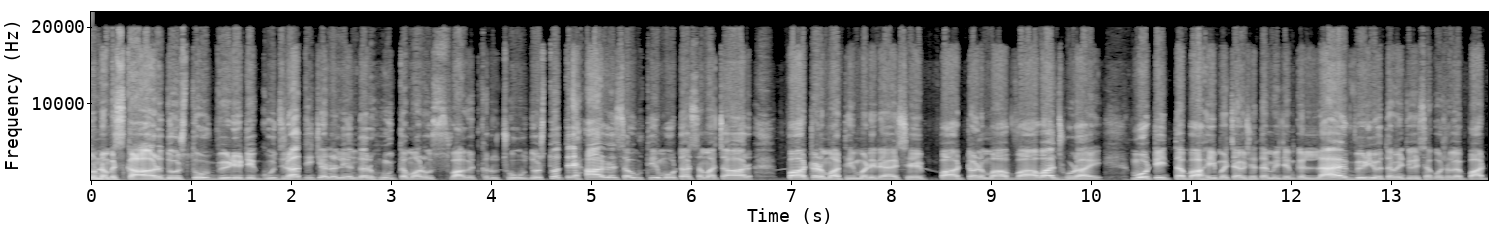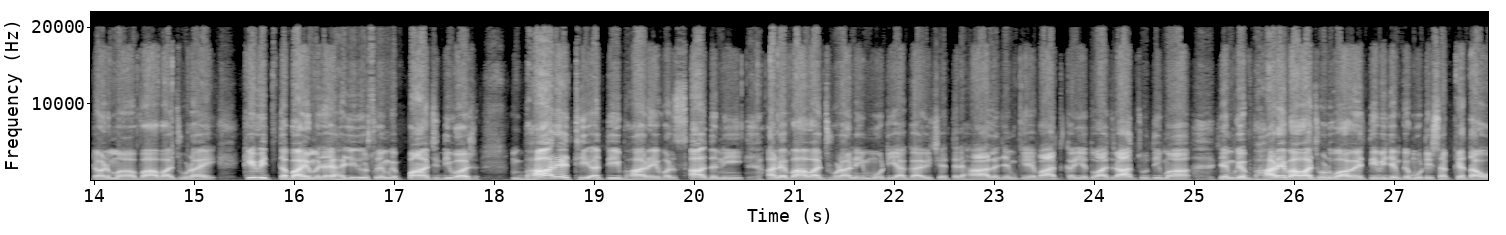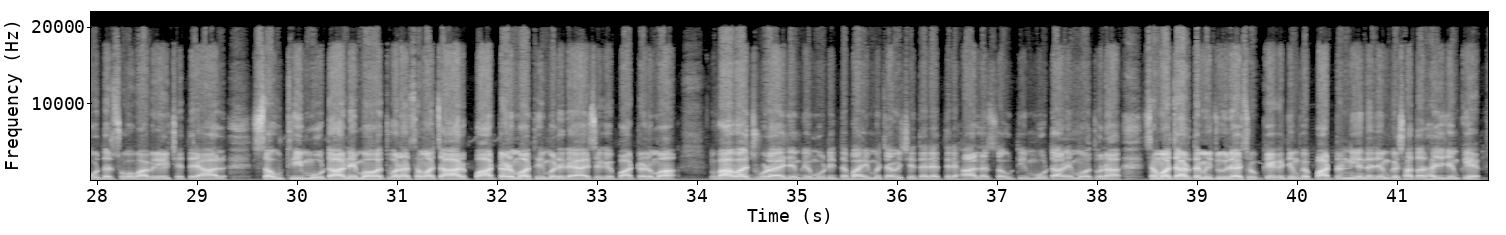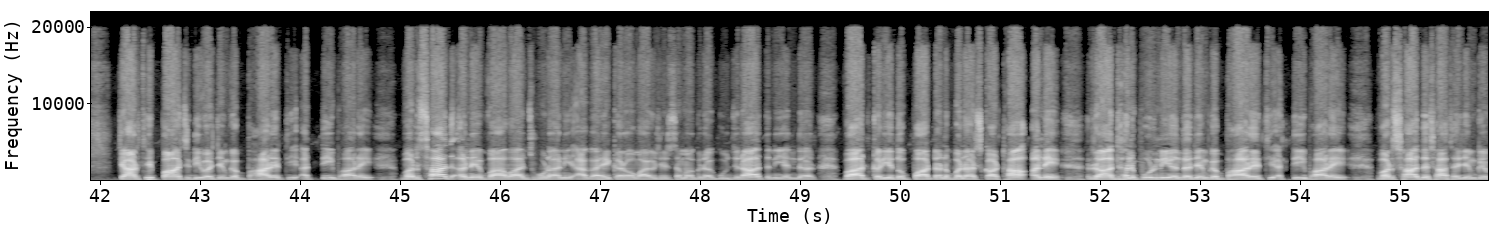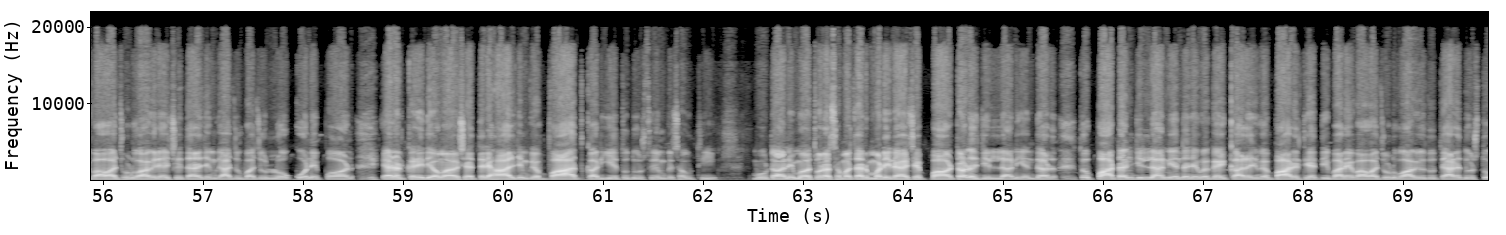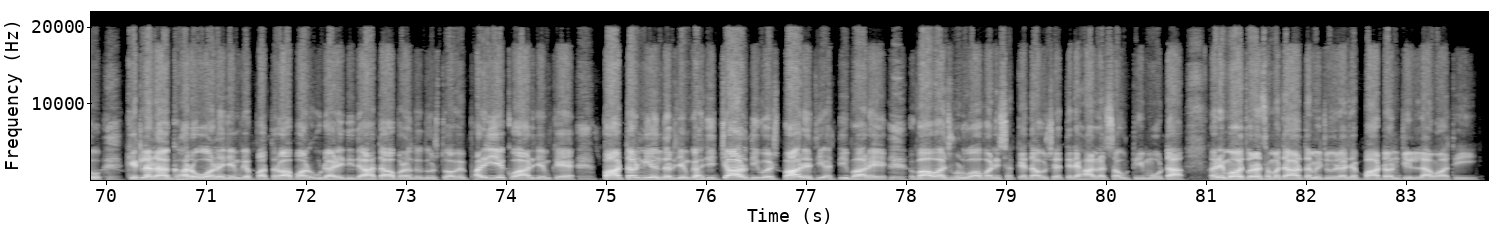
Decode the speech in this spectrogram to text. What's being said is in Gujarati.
તો નમસ્કાર દોસ્તો વીડીટી ગુજરાતી ચેનલની અંદર હું તમારું સ્વાગત કરું છું. દોસ્તો, અત્યારે હાલ સૌથી મોટા સમાચાર પાટણમાંથી મળી રહ્યા છે. પાટણમાં વાવાઝોડાએ મોટી તબાહી મચાવી છે. તમે જેમ કે લાઈવ વીડિયો તમે જોઈ શકો છો કે પાટણમાં વાવાઝોડાએ કેવી તબાહી મચાવી. હજી દોસ્તો, એમ કે પાંચ દિવસ ભારેથી અતિ ભારે વરસાદની અને વાવાઝોડાની મોટી આગાહી છે. અત્યારે હાલ જેમ કે વાત કરીએ તો આજ રાત સુધીમાં જેમ કે ભારે વાવાઝોડું આવે તેવી જેમ કે મોટી શક્યતાઓ દર્શાવવામાં આવી રહી છે. અત્યારે હાલ સૌથી મોટા અને મહત્વના સમાચાર પાટણમાંથી મળી રહ્યા છે કે પાટણમાં વાવાઝોડાએ જેમ કે મોટી તબાહી મચાવી છે, ત્યારે અત્યારે હાલના સૌથી મોટા અને મહત્વના સમાચાર તમે જોઈ રહ્યા છો કે જેમ કે પાટણની અંદર જેમ કે સતત હજી જેમ કે ચારથી પાંચ દિવસ જેમ કે ભારેથી અતિ ભારે વરસાદ અને વાવાઝોડાની આગાહી કરવામાં આવી છે. સમગ્ર ગુજરાતની અંદર વાત કરીએ તો પાટણ, બનાસકાંઠા અને રાધનપુરની અંદર જેમ કે ભારેથી અતિ ભારે વરસાદ સાથે જેમ કે વાવાઝોડું આવી રહ્યું છે, ત્યારે જેમ કે આજુબાજુ લોકોને પણ એલર્ટ કરી દેવામાં આવે છે. અત્યારે હાલ જેમ કે વાત કરીએ તો દોસ્તો જેમ કે સૌથી મોટા અને મહત્વના સમાચાર મળી રહ્યા છે પાટણ જિલ્લાની અંદર. તો પાટણ જિલ્લાની અંદર જેમ કે ગઈકાલે જેમ કે ભારેથી અતિ ભારે વાવાઝોડું આવ્યું હતું ત્યારે દોસ્તો કેટલાના ઘરો અને જેમ કે પતરા પણ ઉડાડી દીધા હતા. પરંતુ દોસ્તો હવે ફરી એકવાર જેમ કે પાટણની અંદર જેમ કે હજી ચાર દિવસ ભારેથી અતિ ભારે વાવાઝોડું આવવાની શક્યતાઓ છે. અત્યારે હાલ સૌથી મોટા અને મહત્વના સમાચાર તમે જોઈ રહ્યા છે પાટણ જિલ્લામાંથી.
